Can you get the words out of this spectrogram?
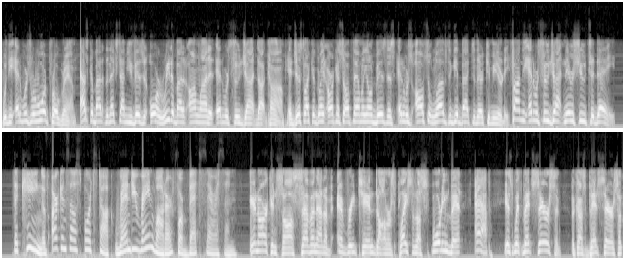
with the Edwards Reward Program. Ask about it the next time you visit or read about it online at edwardsfoodgiant.com. And just like a great Arkansas family owned business, Edwards also loves to give back to their community. Find the Edwards Food Giant nearest you today. The king of Arkansas sports talk, Randy Rainwater for Bet Saracen. In Arkansas, seven out of every ten dollars placed on a sporting bet app is with Bet Saracen because Bet Saracen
